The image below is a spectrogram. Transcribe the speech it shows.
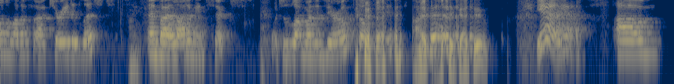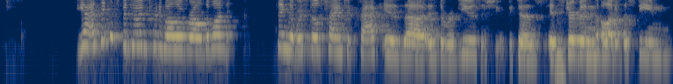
on a lot of uh, curated lists nice. and by a lot i mean six which is a lot more than zero so i'll take it i'll take that too yeah yeah um, yeah, I think it's been doing pretty well overall. The one thing that we're still trying to crack is uh, is the reviews issue because it's mm. driven a lot of the Steam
